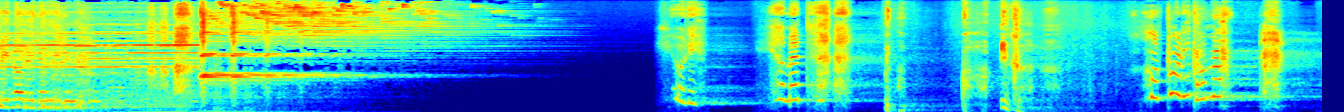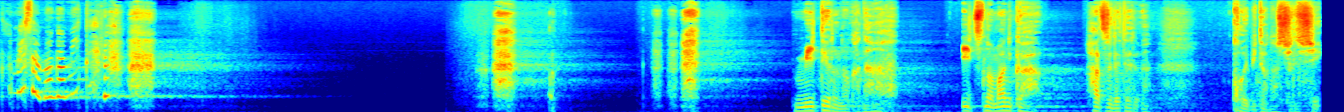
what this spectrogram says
いる汚れている。ユリやめて。イクやっぱりダメ。神様が見てる。見てるのかな？いつの間にか外れてる。恋人の印。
